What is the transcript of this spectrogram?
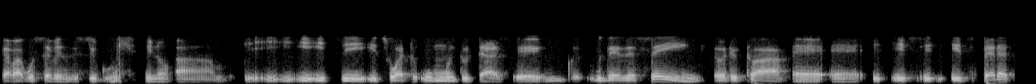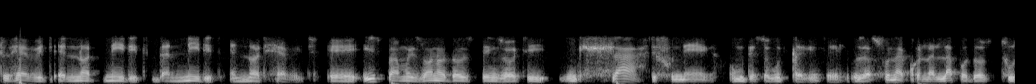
kabakusebenzisi kuhle you know. Um it's it's what umuntu does. Uh, there's a saying okuthiwa uh, it's it's better to have it and not need it than need it and not have it. Uh, isibhamu is one of those things othi mhla sifuneka umuntu esekugqekezela uzasifuna khona lapho those two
